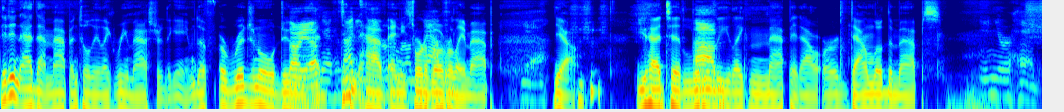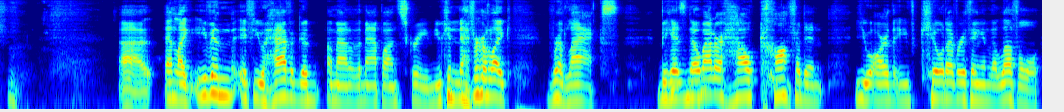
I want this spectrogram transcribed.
they didn't add that map until they like remastered the game the f- original doom Oh, yeah? had- Yeah, 'cause didn't did not have any remember sort of overlay map yeah. yeah you had to literally Um, like map it out or download the maps In your head. Uh, and like even if you have a good amount of the map on screen, you can never like relax because no matter how confident you are that you've killed everything in the level,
